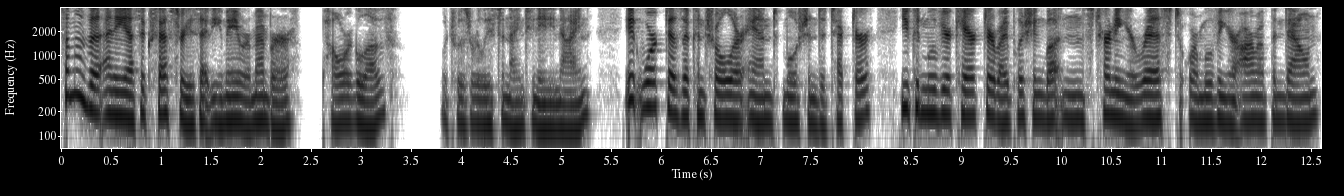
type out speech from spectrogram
Some of the NES accessories that you may remember Power Glove, which was released in 1989. It worked as a controller and motion detector. You could move your character by pushing buttons, turning your wrist, or moving your arm up and down.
